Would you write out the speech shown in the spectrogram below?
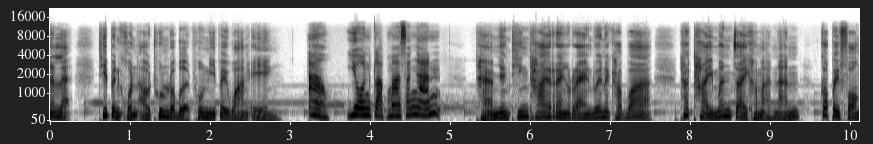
นั่นแหละ ที่เป็นคนเอาทุ่นระเบิดพวกนี้ไปวางเอง อ้าว โยนกลับมาซะงั้น แถมยังทิ้งท้ายแรงๆด้วยนะครับว่า ถ้าไทยมั่นใจขนาดนั้นก็ไปฟ้อง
